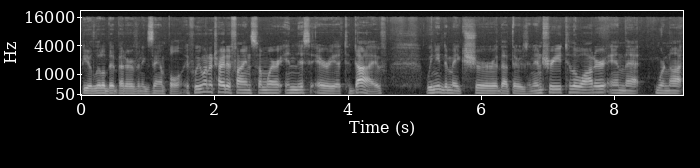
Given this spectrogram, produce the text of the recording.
be a little bit better of an example. If we want to try to find somewhere in this area to dive, we need to make sure that there's an entry to the water and that we're not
